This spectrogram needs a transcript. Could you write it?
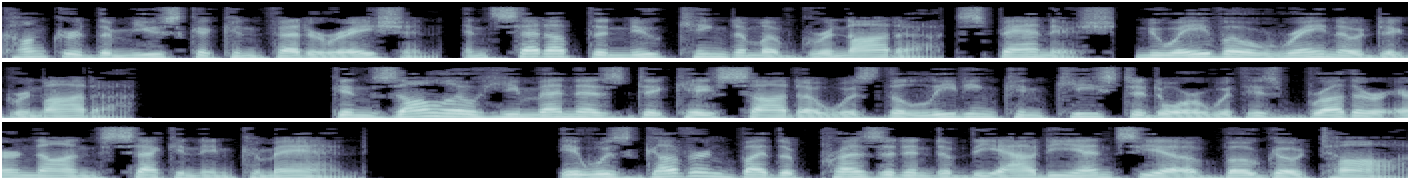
conquered the Muisca Confederation, and set up the new Kingdom of Granada Spanish, Nuevo Reino de Granada. Gonzalo Jiménez de Quesada was the leading conquistador with his brother Hernán second in command. It was governed by the president of the Audiencia of Bogotá,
